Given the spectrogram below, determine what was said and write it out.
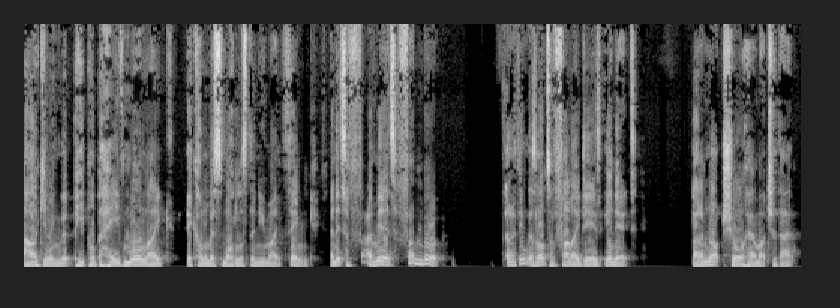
arguing that people behave more like economist models than you might think. And it's a, I mean, it's a fun book. And I think there's lots of fun ideas in it, but I'm not sure how much of that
